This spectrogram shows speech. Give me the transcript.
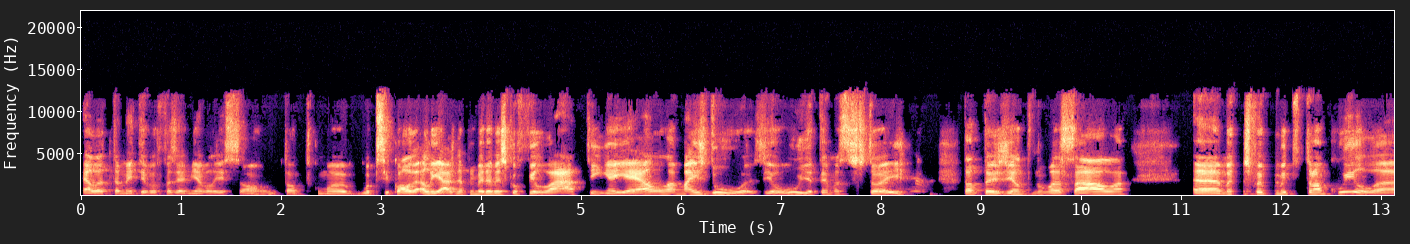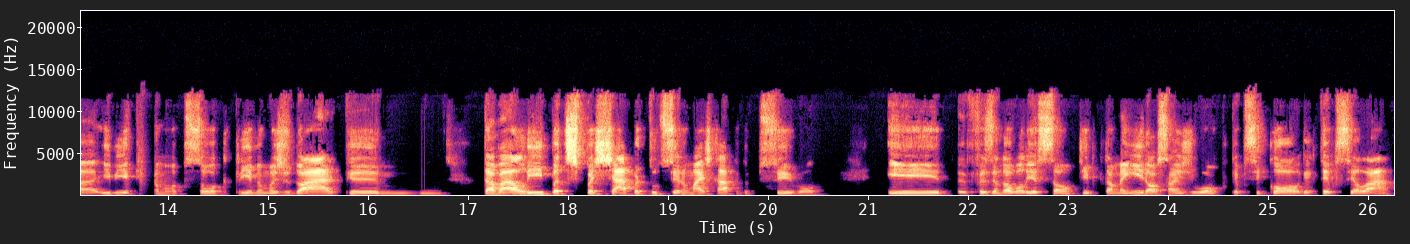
ela também teve a fazer a minha avaliação, tanto como uma, uma, psicóloga. Aliás, na primeira vez que eu fui lá, tinha ela mais duas. E eu, ui, até me assustei. Tanta gente numa sala. Uh, mas foi muito tranquila e via que era uma pessoa que queria mesmo ajudar, que hum, estava ali para despachar para tudo ser o mais rápido possível. E fazendo a avaliação, tive que também ir ao São João, porque a psicóloga que teve que ser lá,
